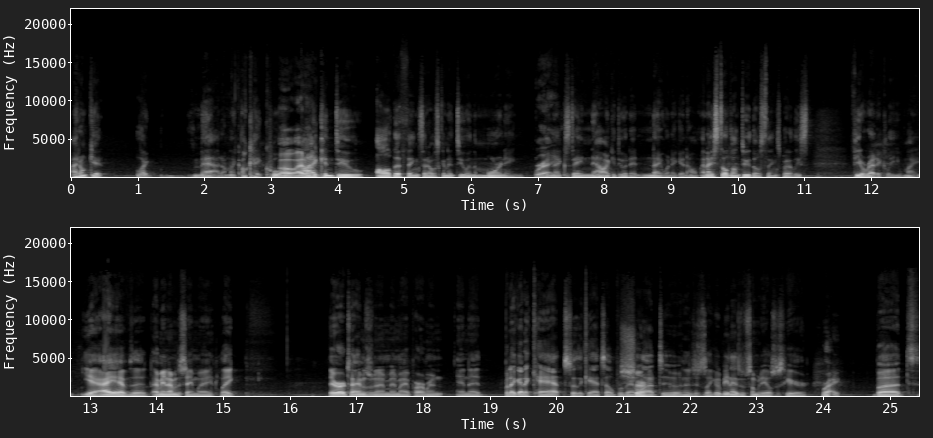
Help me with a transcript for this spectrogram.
I don't get like mad. I'm like, okay, cool. Oh, I don't- can do all the things that I was going to do in the morning Right. the next day. Now I could do it at night when I get home, and I still don't do those things, but at least theoretically, you might. Yeah, I have the. I mean, I'm the same way. Like, there are times when I'm in my apartment and I, but I got a cat, so the cats help with that Sure. a lot too. And it's just like it would be nice if somebody else was here, Right. but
